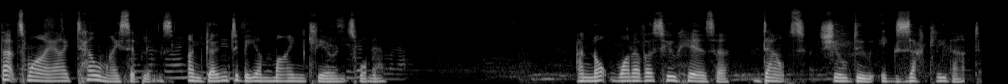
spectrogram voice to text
That's why I tell my siblings I'm going to be a mine clearance woman. And not one of us who hears her doubts she'll do exactly that.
